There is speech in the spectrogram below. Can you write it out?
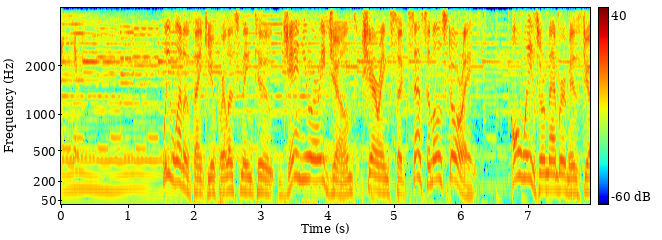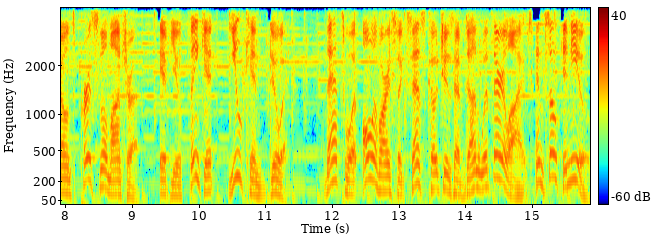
You. We want to thank you for listening to January Jones sharing Successimo stories. Always remember Ms. Jones' personal mantra, if you think it, you can do it. That's what all of our success coaches have done with their lives, and so can you.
